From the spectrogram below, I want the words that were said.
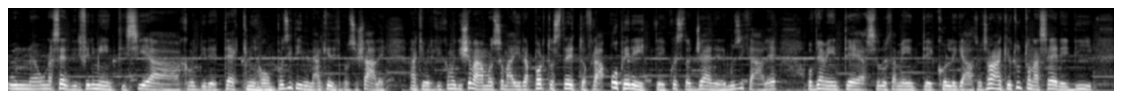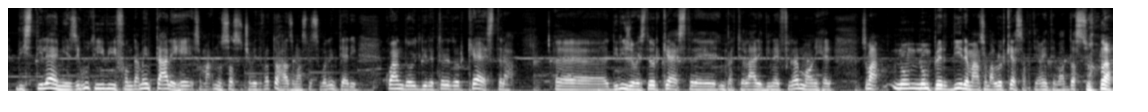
un- una serie di riferimenti sia come dire tecnico compositivi ma anche di tipo sociale. Anche perché come dicevamo insomma il rapporto stretto fra operette e questo genere musicale ovviamente è assolutamente collegato. Ci sono anche tutta una serie di, di stilemi esecutivi fondamentali che insomma non so se ci avete fatto caso ma spesso e volentieri quando il direttore d'orchestra eh, dirige queste orchestre, in particolare Wiener Philharmoniker, insomma, non, non per dire, ma insomma, l'orchestra praticamente va da sola.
